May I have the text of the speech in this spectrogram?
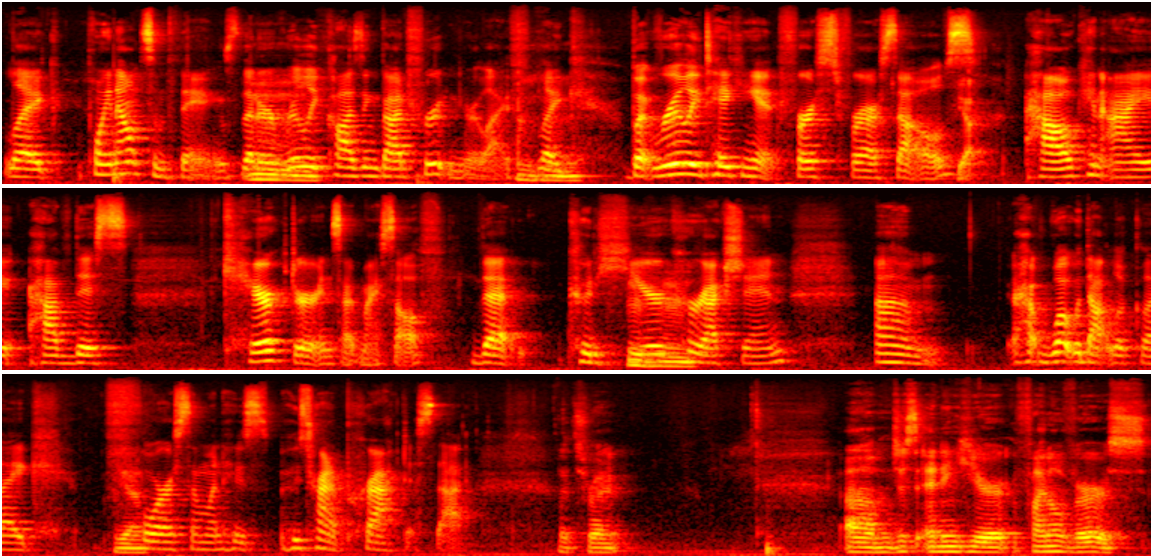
like point out some things that are Mm. really causing bad fruit in your life. Mhm. Like, but really taking it first for ourselves. Yeah. How can I have this character inside myself that could hear Mhm. correction? Um, how, what would that look like Yeah. for someone who's who's trying to practice that? That's right. Um, just ending here, final verse,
